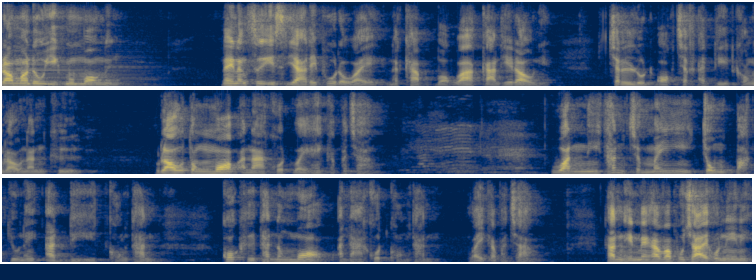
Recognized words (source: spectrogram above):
เรามาดูอีกมุมมองหนึ่ง ในหนังสืออิสยาห์ได้พูดเอาไว้นะครับ บอกว่าการที่เราเนี่ยจะหลุดออกจากอดีตของเรานั้นคือ เราต้องมอบอนาคตไว้ให้กับพระเจ้า วันนี้ท่านจะไม่จมปักอยู่ในอดีตของท่าน ก็คือท่านต้องมอบอนาคตของท่านไว้กับพระเจ้า ท่านเห็นไหมครับว่าผู้ชายคนนี้นี่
